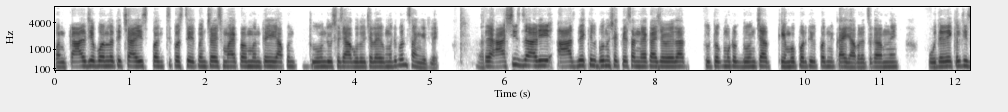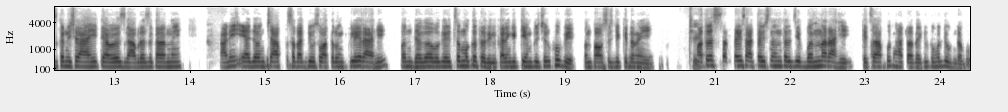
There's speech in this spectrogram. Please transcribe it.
पण काल जे बनलं ते चाळीस पस्तीस पंचेचाळीस मायक्रॉन बनते हे आपण दोन दिवसाच्या अगोदरच्या लाईव्हमध्ये पण सांगितले तर अशीच जाडी आज देखील बनू शकते संध्याकाळच्या वेळेला. तुटक मुटक दोन चार थेंब पडतील पण काही घाबरायचं कारण नाही. उद्या देखील तीच कंडिशन आहे त्यावेळेस घाबरायचं कारण नाही. आणि या दोन चार सात आठ दिवस वातावरण क्लिअर आहे पण ढग वगैरे चमकत राहील कारण की टेम्परेचर खूप आहे पण पावसाची शक्यता नाही. मात्र सत्तावीस अठ्ठावीस नंतर जे बनणार आहे त्याचा आपण अठरा तारखेला तुम्हाला देऊन टाकू.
